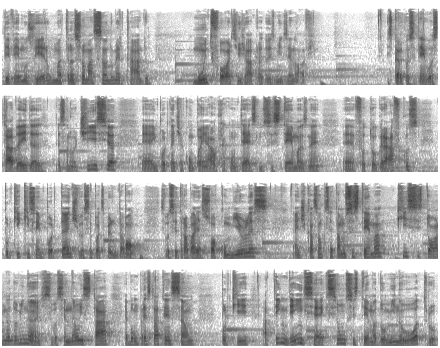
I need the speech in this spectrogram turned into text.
devemos ver uma transformação do mercado muito forte já para 2019. Espero que você tenha gostado aí da, dessa notícia. É importante acompanhar o que acontece nos sistemas né, é, fotográficos. Por que, que isso é importante? Você pode se perguntar, bom, se você trabalha só com mirrorless, a indicação é que você está no sistema que se torna dominante. Se você não está, é bom prestar atenção, porque a tendência é que se um sistema domina o outro,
